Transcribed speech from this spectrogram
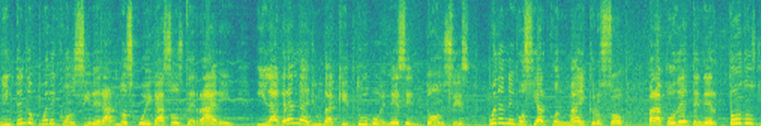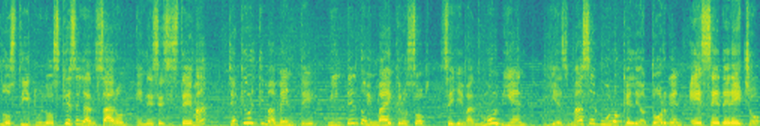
Nintendo puede considerar los juegazos de Rare y la gran ayuda que tuvo en ese entonces pueda negociar con Microsoft para poder tener todos los títulos que se lanzaron en ese sistema, ya que últimamente Nintendo y Microsoft se llevan muy bien y es más seguro que le otorguen ese derecho.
